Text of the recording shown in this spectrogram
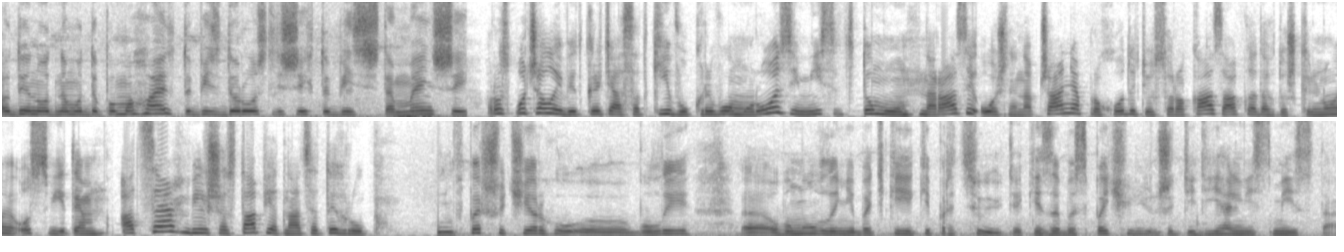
один одному допомагають, хто більш доросліший, хто більш там менший. Розпочали відкриття садків у Кривому Розі місяць тому. Наразі очне навчання проходить у 40 закладах дошкільної освіти. А це більше 115 груп. В першу чергу е, були е, обумовлені батьки, які працюють, які забезпечують життєдіяльність міста.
